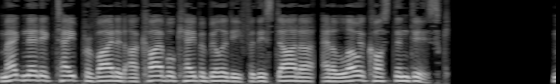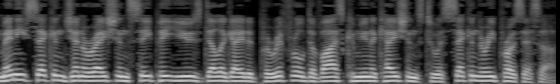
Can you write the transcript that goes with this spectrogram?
Magnetic tape provided archival capability for this data, at a lower cost than disk. Many second-generation CPUs delegated peripheral device communications to a secondary processor.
